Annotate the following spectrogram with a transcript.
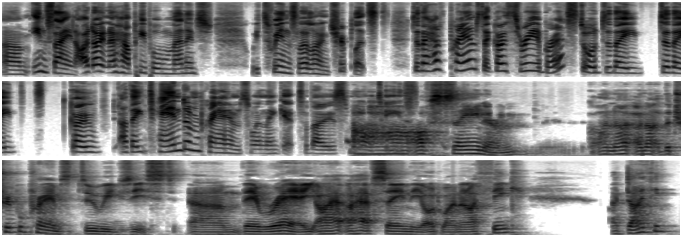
Um, insane. I don't know how people manage with twins, let alone triplets. Do they have prams that go three abreast, or do they do they go? Are they tandem prams when they get to those multis? Oh, I've seen them. I know, I know. The triple prams do exist. Um, they're rare. I, I have seen the odd one, and I think I don't think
